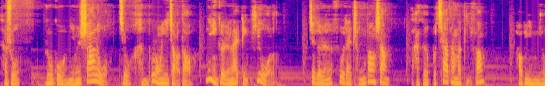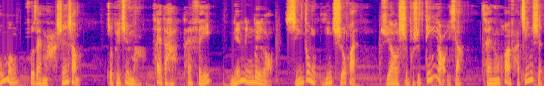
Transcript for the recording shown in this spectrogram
他说。如果你们杀了我，就很不容易找到另一个人来顶替我了。这个人附在城邦上，打个不恰当的比方，好比牛虻附在马身上。这匹骏马太大太肥，年龄未老，行动已经迟缓，需要时不时叮咬一下才能焕发精神。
